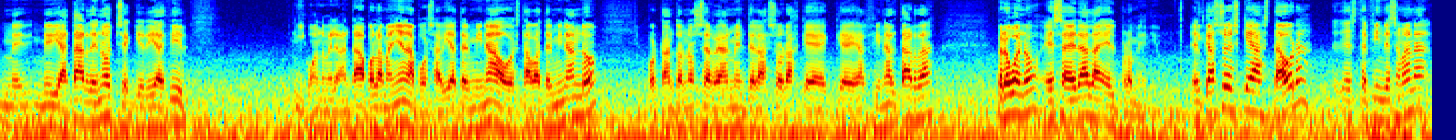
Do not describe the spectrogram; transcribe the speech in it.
media tarde, noche, quería decir, y cuando me levantaba por la mañana pues había terminado o estaba terminando, por tanto no sé realmente las horas que, al final tarda, pero bueno, esa era el promedio. El caso es que hasta ahora, este fin de semana,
